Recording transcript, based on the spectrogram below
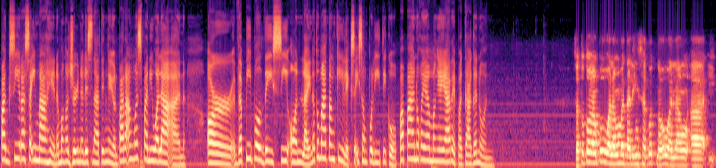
pagsira sa imahe ng mga journalist natin ngayon para ang mas paniwalaan are the people they see online na tumatangkilik sa isang politiko. Paano kaya mangyayari pagka ganun? Sa totoo lang po, walang madaling sagot, no? Walang i-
